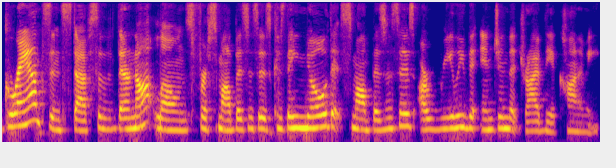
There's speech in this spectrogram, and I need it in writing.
grants and stuff so that they're not loans for small businesses because they know that small businesses are really the engine that drive the economy.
